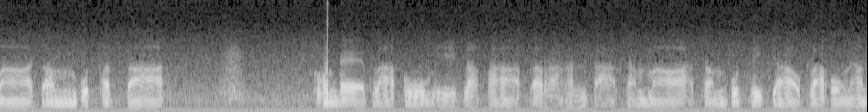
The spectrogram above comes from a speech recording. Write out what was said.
มาสัมพุทธัสสะ ขอแด่พระผู้มีพระภาคอรหันตะสัมมาสัมพุทธเจ้าพระองค์นั้น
